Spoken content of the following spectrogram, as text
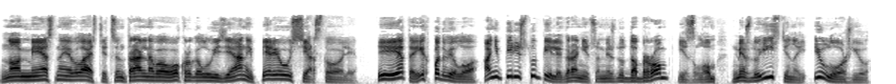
но местные власти Центрального округа Луизианы переусердствовали. И это их подвело. Они переступили границу между добром и злом, между истиной и ложью.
